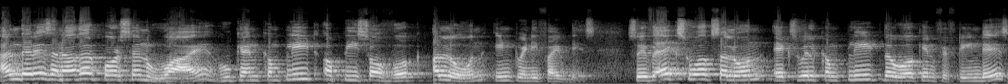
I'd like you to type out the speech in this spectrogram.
and there is another person Y who can complete a piece of work alone in 25 days. So if X works alone, X will complete the work in 15 days.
